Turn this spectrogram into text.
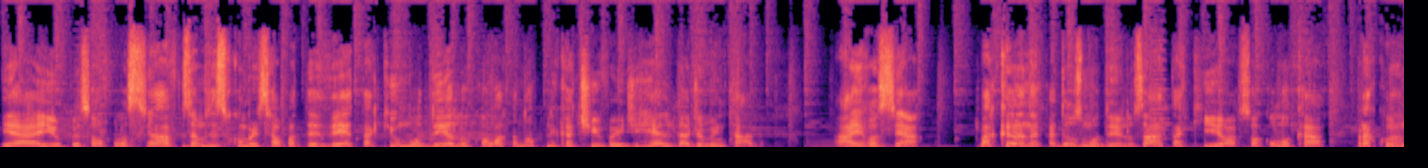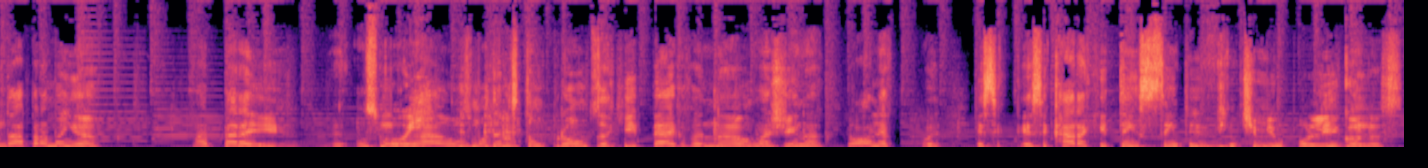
E aí o pessoal falou assim: ah, fizemos esse comercial pra TV, tá aqui o modelo, coloca no aplicativo aí de realidade aumentada. Aí você, ah, bacana, cadê os modelos? Ah, tá aqui, ó, só colocar. Pra quando? Ah, pra amanhã. Mas peraí, os, mo- ah, os modelos estão prontos aqui, pega. Falei, não, imagina, olha, esse, esse cara aqui tem 120 mil polígonos.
